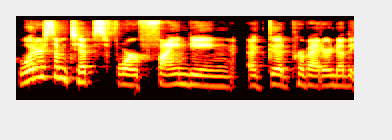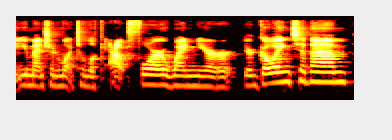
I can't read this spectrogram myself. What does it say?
What are some tips for finding a good provider? I know that you mentioned what to look out for when you're you're going to them.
